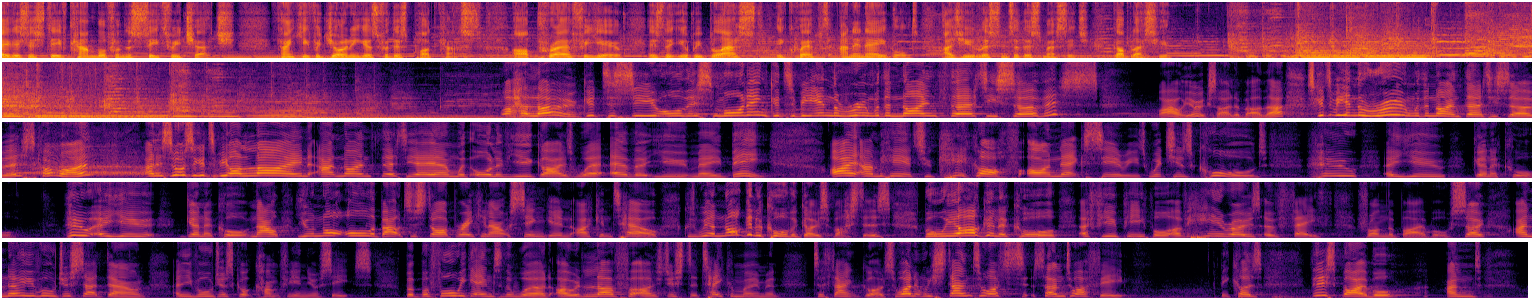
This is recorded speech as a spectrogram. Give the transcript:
Hey, this is Steve Campbell from the C3 Church. Thank you for joining us for this podcast. Our prayer for you is that you'll be blessed, equipped, and enabled as you listen to this message. God bless you. Well, hello. Good to see you all this morning. Good to be in the room with the 9:30 service. Wow, you're excited about that. It's good to be in the room with the 9:30 service. Come on. And it's also good to be online at 9:30 a.m. with all of you guys wherever you may be. I am here to kick off our next series which is called Who are you gonna call? Who are you gonna call? Now, you're not all about to start breaking out singing, I can tell, because we are not gonna call the Ghostbusters, but we are gonna call a few people of heroes of faith from the Bible. So I know you've all just sat down and you've all just got comfy in your seats. But before we get into the word, I would love for us just to take a moment to thank God. So why don't we stand to our, stand to our feet? Because this Bible and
